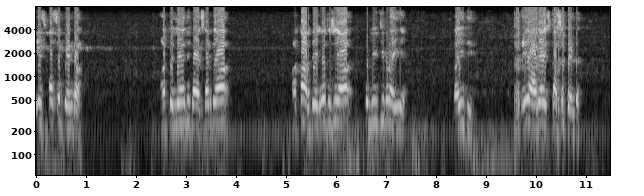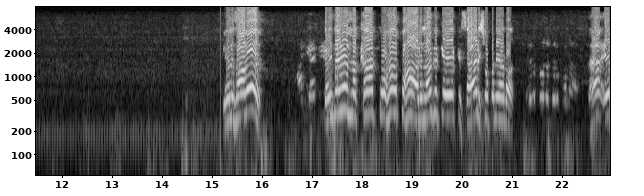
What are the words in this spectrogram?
ਇਸ ਪਾਸੇ ਪਿੰਡ ਆ। ਆ ਟਿੱਲਿਆਂ ਦੀ ਬੈਕ ਸਾਈਡ ਤੇ ਆ। ਆ ਘਰ ਦੇਖ ਲਓ ਤੁਸੀਂ ਆ ਕੁੱਲੀ ਜੀ ਬਣਾਈ ਹੈ। ਬਾਈ ਦੀ। ਇਹ ਆ ਗਿਆ ਇਸ ਪਾਸੇ ਪਿੰਡ। ਗਿੱਲ ਸਾਹਿਬ ਕਹਿੰਦੇ ਲੱਖਾਂ ਕੋਹਾਂ ਪਹਾੜ ਲੰਘ ਕੇ ਇੱਕ ਸ਼ਹਿਰ ਸੁਪਨਿਆਂ ਦਾ। ਬਿਲਕੁਲ ਬਿਲਕੁਲ। ਹੈ ਇਹ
